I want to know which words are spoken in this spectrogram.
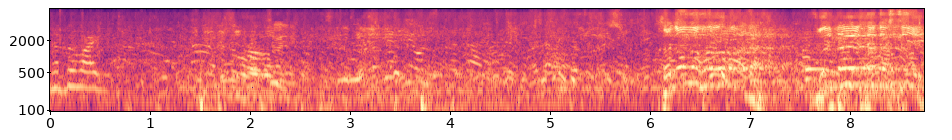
Набивай. Шановна громада, звертаюся до всіх.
